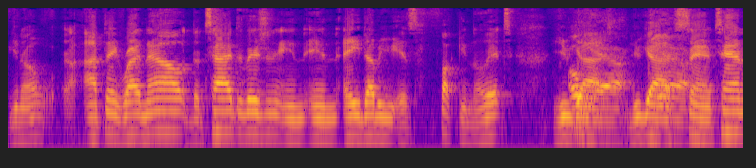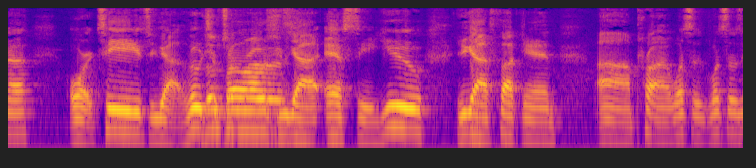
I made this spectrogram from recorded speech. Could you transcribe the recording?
you know, I think right now the tag division in in AEW is fucking lit. You Oh, got yeah. you got Yeah. Santana. Ortiz, you got Lucha, Lucha Bros, you got SCU, you got fucking uh, pri- what's it, what's those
